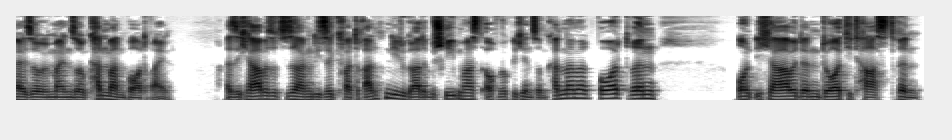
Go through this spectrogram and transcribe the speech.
also in mein so Kanban-Board rein. Also ich habe sozusagen diese Quadranten, die du gerade beschrieben hast, auch wirklich in so einem Kanban-Board drin und ich habe dann dort die Tasks drin.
